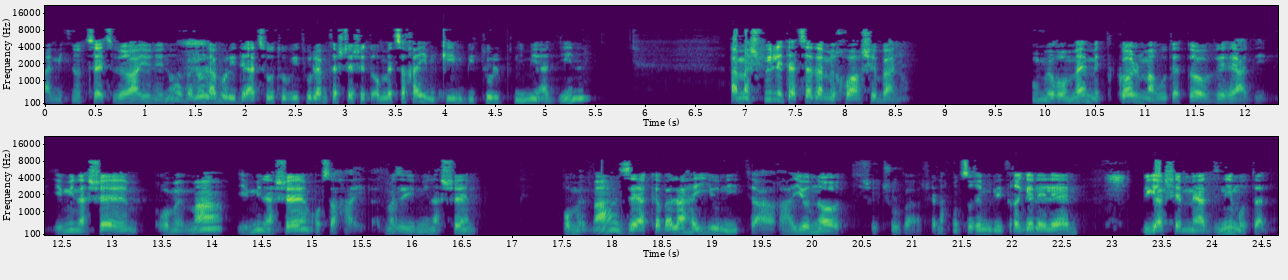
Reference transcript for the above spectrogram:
המתנוצץ ברעיוננו, אבל לא לבוא לידי עצות וביטול המטשטש את אומץ החיים, כי אם ביטול פנימי עדין, המשפיל את הצד המכוער שבנו, ומרומם את כל מהות הטוב והעדין. ימין השם רוממה, ימין השם עושה חיל. אז מה זה ימין השם רוממה? זה הקבלה העיונית, הרעיונות של תשובה, שאנחנו צריכים להתרגל אליהם בגלל שהם מעדנים אותנו.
